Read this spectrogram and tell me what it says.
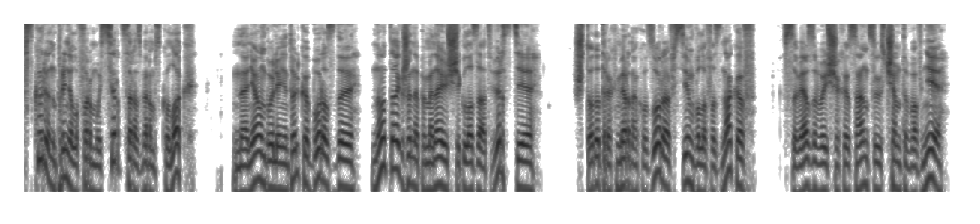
Вскоре он принял форму сердца размером с кулак. На нем были не только борозды, но также напоминающие глаза отверстия, что до трехмерных узоров, символов и знаков, связывающих эссанцию с чем-то вовне,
